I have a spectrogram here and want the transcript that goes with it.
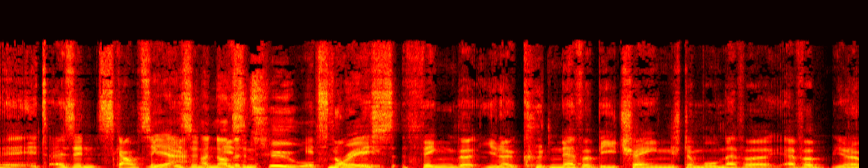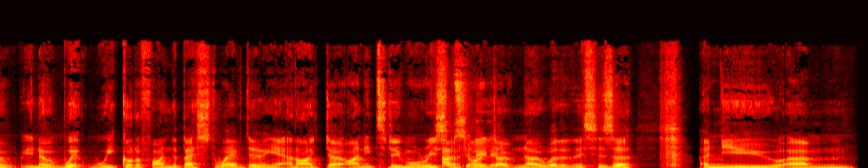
it, as in scouting Yeah, isn't another isn't, two or It's not this thing that you know could never be changed and will never ever, you know, you know, we we got to find the best way of doing it. And I don't, I need to do more research. Absolutely. I don't know whether this is a a new um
